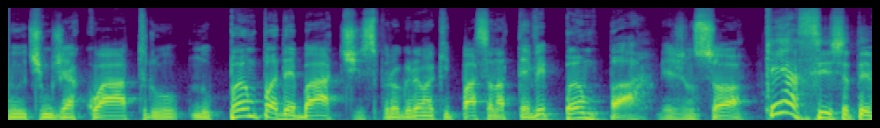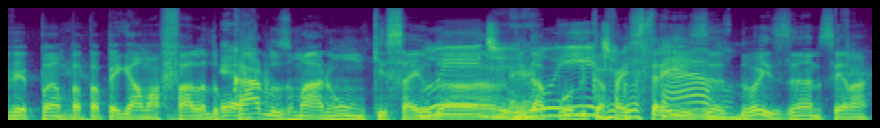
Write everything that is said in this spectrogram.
no último dia 4, no Pampa Debates, programa que passa na TV Pampa. Vejam só. quem assiste a TV Pampa pra pegar uma fala do É. Carlos Marum, que saiu Luigi, da vida Luigi, pública faz três, Gustavo. anos, dois anos, sei lá.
